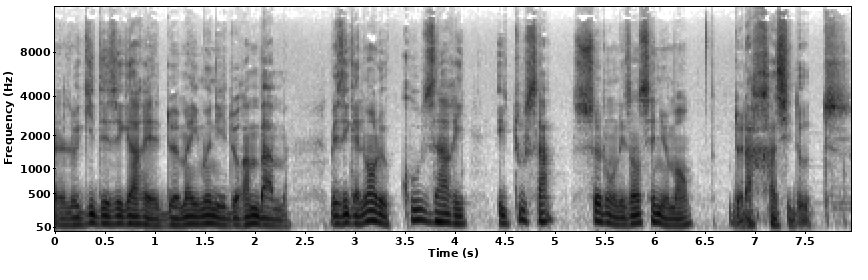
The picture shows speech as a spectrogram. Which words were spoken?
euh, le Guide des égarés de Maïmonide, de Rambam, mais également le Kuzari, et tout ça selon les enseignements de la Chassidut.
